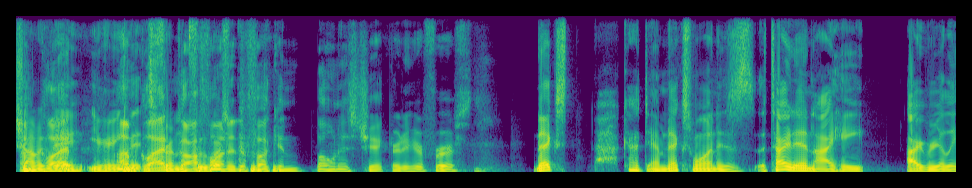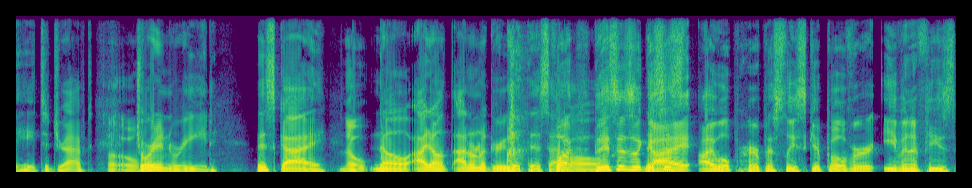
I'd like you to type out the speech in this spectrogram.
Sean I'm McVay, glad. you're hearing I'm this glad from Goff Foobar wanted a Sports. fucking bone his chick. Heard it here first. Next, ah, goddamn, next one is a tight end. I hate. I really hate to draft Uh oh. Jordan Reed. This guy, Nope. no, I don't. I don't agree with this at Fuck, all. this is a This guy is- I will purposely skip over, even if he's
